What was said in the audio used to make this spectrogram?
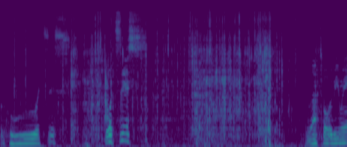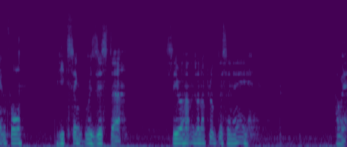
Ooh, what's this? What's this? That's what we've been waiting for. Heatsink resistor. See what happens when I plug this in, eh? Away.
